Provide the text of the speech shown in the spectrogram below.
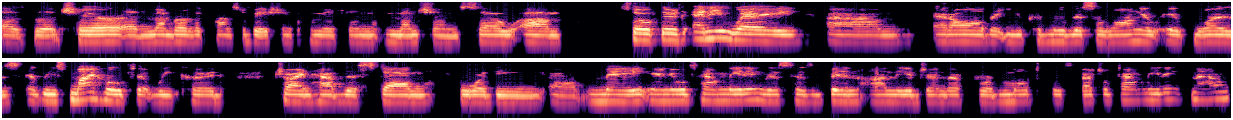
as the chair and member of the Conservation Commission mentioned. So, um, so if there's any way um, at all that you could move this along, it, it was at least my hope that we could try and have this done for the uh, May annual town meeting. This has been on the agenda for multiple special town meetings now.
